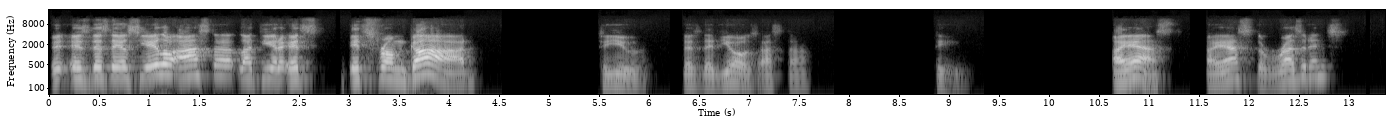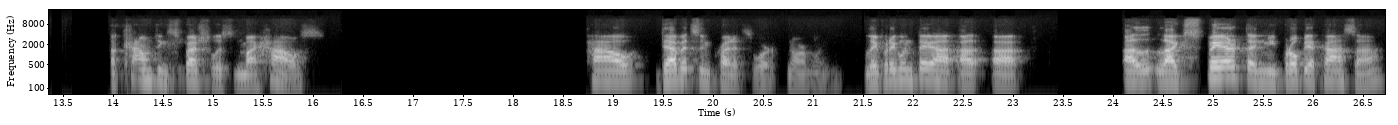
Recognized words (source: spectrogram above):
Es desde el cielo hasta la tierra. It's, it's from God to you, desde Dios hasta ti. I asked, I asked the resident accounting specialist in my house how debits and credits work normally. Le pregunté a, a, a, la experta en mi propia casa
